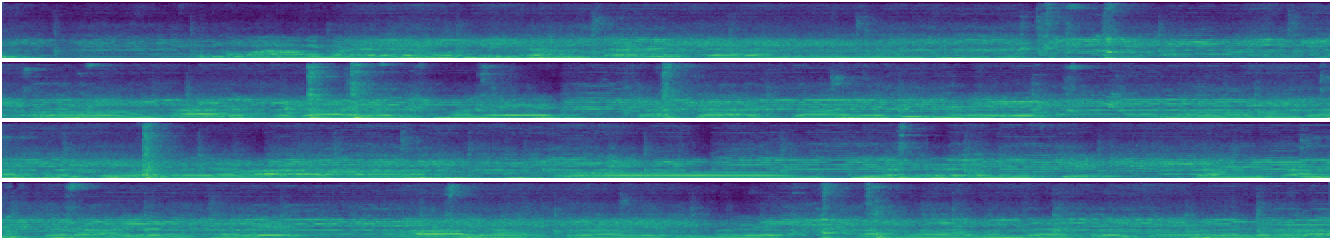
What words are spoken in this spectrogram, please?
नमामि నమామి మరదమూర్తికం తనకరం ఓం కాగస్వదాయ విష్మహే సత్యస్వాయ ధీమహే తన్నో మంద ఓం శ్రీ అనుగ్రహమూర్తి తం సనకరాయ విష్మహే కాయపుత్రాయ ధీమహే మంద ప్రచోదయా.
